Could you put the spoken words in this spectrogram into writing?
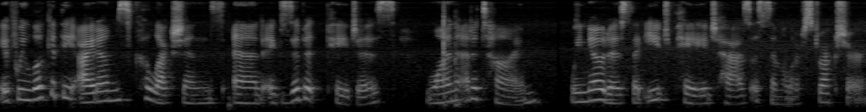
If we look at the Items, Collections, and Exhibit pages one at a time, we notice that each page has a similar structure.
